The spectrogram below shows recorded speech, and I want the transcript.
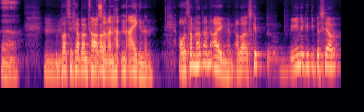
Ja. Mhm. Was ich ja beim Fahrrad. Außer man hat einen eigenen. Außer man hat einen eigenen. Aber es gibt wenige, die bisher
